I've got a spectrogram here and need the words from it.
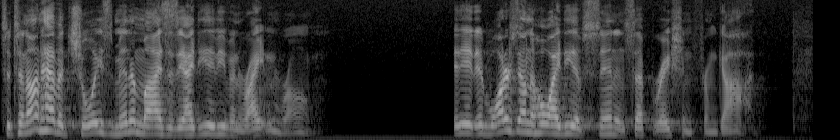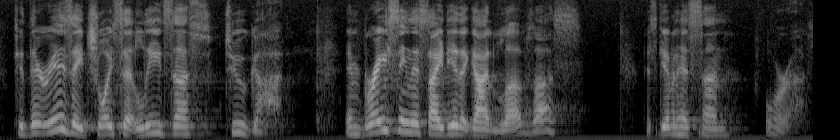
So to not have a choice minimizes the idea of even right and wrong. It, it waters down the whole idea of sin and separation from God. See, there is a choice that leads us to God. Embracing this idea that God loves us, has given his son for us.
